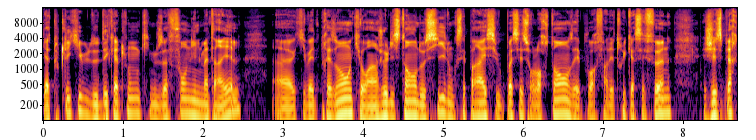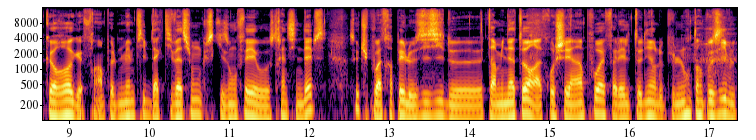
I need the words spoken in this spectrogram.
il y a toute l'équipe de Decathlon qui nous a fourni le matériel. Euh, qui va être présent, qui aura un joli stand aussi. Donc c'est pareil, si vous passez sur leur stand, vous allez pouvoir faire des trucs assez fun. J'espère que Rogue fera un peu le même type d'activation que ce qu'ils ont fait au Strength in Depth. Parce que tu peux attraper le zizi de Terminator accroché à un poids, il fallait le tenir le plus longtemps possible?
